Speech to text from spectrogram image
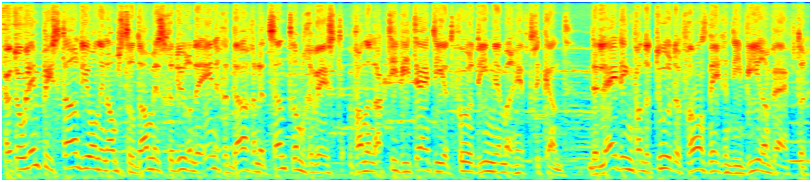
Het Olympisch Stadion in Amsterdam is gedurende enige dagen het centrum geweest van een activiteit die het voordien nimmer heeft gekend. De leiding van de Tour de France 1954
